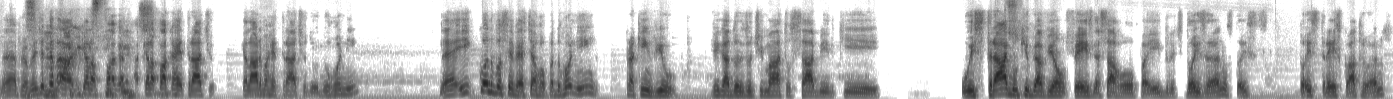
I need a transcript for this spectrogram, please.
né? Provavelmente aquela, aquela, faca, aquela faca retrátil, aquela arma retrátil do, do Ronin. Né? E quando você veste a roupa do Ronin, para quem viu Vingadores Ultimato sabe que o estrago que o Gavião fez nessa roupa aí durante dois anos, dois, dois três, quatro anos,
